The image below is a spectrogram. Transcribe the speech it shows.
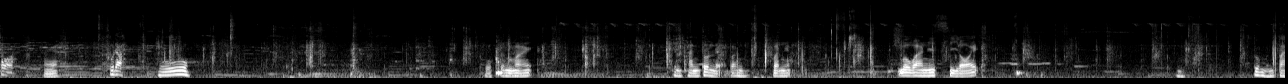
พ่อไหนอะพูดอะโอ้ปลูกต้นไม้ เป็นพันต้นแหละวันวันเนี้ยเมื่อวานนี้สี่ร้อย ดูเหมือนป่า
